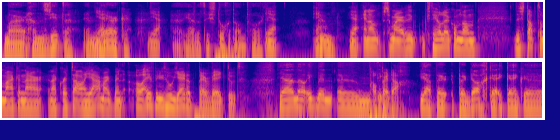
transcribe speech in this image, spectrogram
Maar gaan zitten en Ja. werken, ja, eh, ja, dat is toch het antwoord. ja. Ja. Doen. Ja, en dan, zeg maar, ik vind het heel leuk om dan de stap te maken naar, naar kwartaal en jaar. Maar ik ben oh, even benieuwd hoe jij dat per week doet. Ja, nou ik ben... ehm, Of ik- per dag. Ja, per, per dag. Kijk, ik kijk eh,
